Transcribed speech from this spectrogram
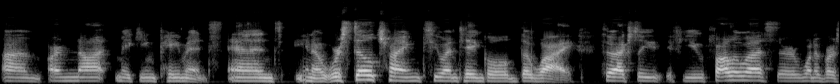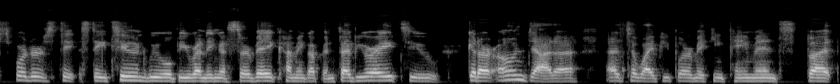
um, are not making payments. And, you know, we're still trying to untangle the why. So, actually, if you follow us or one of our supporters, stay, stay tuned. We will be running a survey coming up in February to get our own data as to why people are making payments. But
